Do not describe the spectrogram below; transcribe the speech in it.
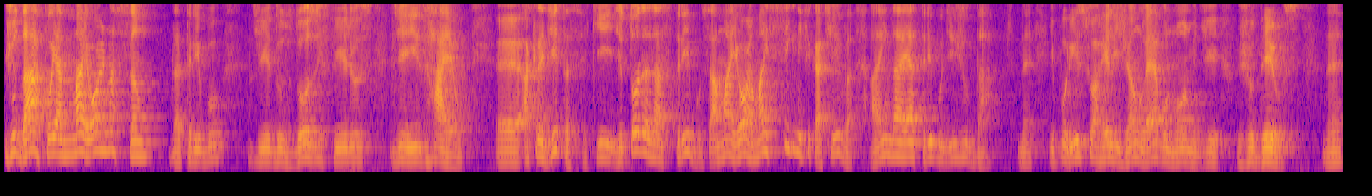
Judá foi a maior nação da tribo de, dos 12 filhos de Israel. É, Acredita-se que de todas as tribos, a maior, a mais significativa, ainda é a tribo de Judá. Né? E por isso a religião leva o nome de judeus. Né?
